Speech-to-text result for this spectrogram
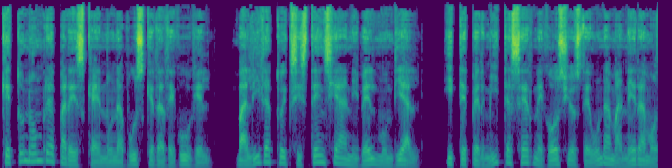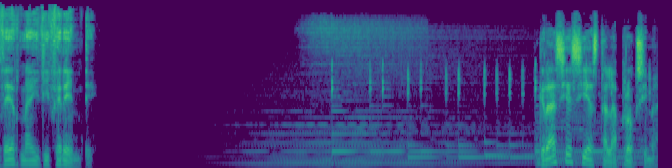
Que tu nombre aparezca en una búsqueda de Google valida tu existencia a nivel mundial y te permite hacer negocios de una manera moderna y diferente. Gracias y hasta la próxima.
